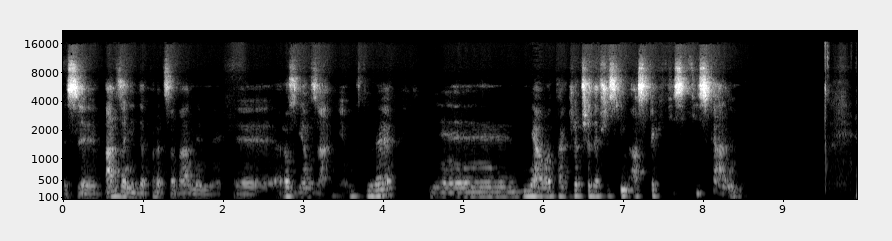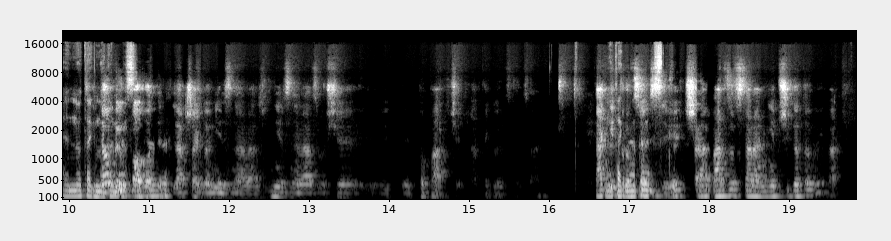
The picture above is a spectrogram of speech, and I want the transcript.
z bardzo niedopracowanym y, rozwiązaniem, które y, miało także przede wszystkim aspekt fiskalny. No tak, to był powód, dlaczego nie, nie znalazło się poparcie dla tego rozwiązania. Takie no tak, procesy natomiast... trzeba bardzo starannie przygotowywać.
